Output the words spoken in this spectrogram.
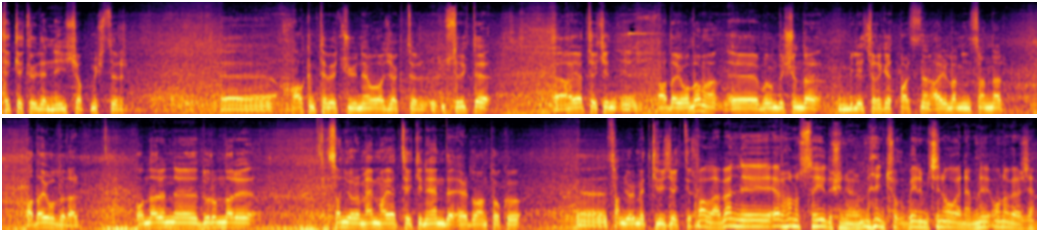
Tekkeköy'de ne iş yapmıştır, e, halkın teveccühü ne olacaktır. Üstelik de e, Hayat Tekin e, aday oldu ama e, bunun dışında Milliyetçi Hareket Partisi'nden ayrılan insanlar aday oldular. Onların e, durumları sanıyorum hem Hayat Tekin'i hem de Erdoğan Tok'u e, sanıyorum etkileyecektir. Vallahi ben e, Erhan Usta'yı düşünüyorum. En çok benim için o önemli. Ona vereceğim.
